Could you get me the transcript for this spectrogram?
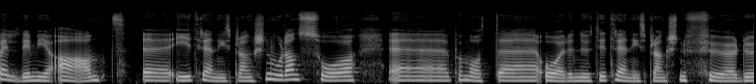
veldig mye annet uh, i treningsbransjen. Hvordan så uh, på en måte årene ut i treningsbransjen før du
